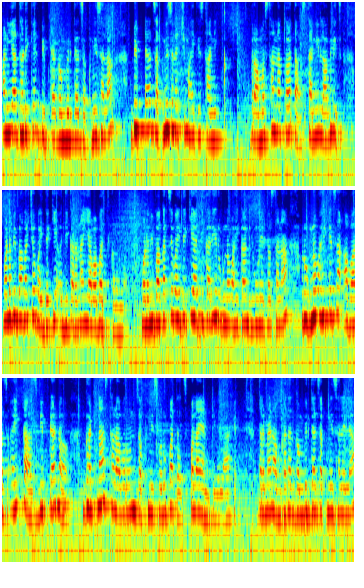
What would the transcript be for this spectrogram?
आणि या धडकेत बिबट्या गंभीरत्या जखमी झाला. बिबट्या जखमी झाल्याची माहिती स्थानिक ग्रामस्थांना कळताच त्यांनी लागलीच वनविभागाच्या वैद्यकीय अधिकाऱ्यांना याबाबत कळवलं. वनविभागाचे वैद्यकीय अधिकारी रुग्णवाहिका घेऊन येत असताना रुग्णवाहिकेचा आवाज ऐकताच बिबट्यानं घटनास्थळावरून जखमी स्वरूपातच पलायन केलेलं आहे. दरम्यान अपघातात गंभीरत्या जखमी झालेल्या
